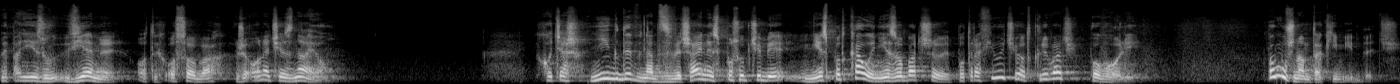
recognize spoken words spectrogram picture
My, Panie Jezu, wiemy o tych osobach, że one Cię znają. Chociaż nigdy w nadzwyczajny sposób Ciebie nie spotkały, nie zobaczyły, potrafiły Cię odkrywać powoli. Pomóż nam takimi być.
